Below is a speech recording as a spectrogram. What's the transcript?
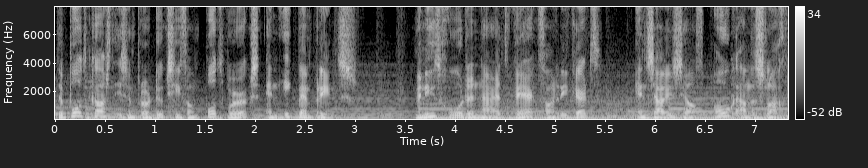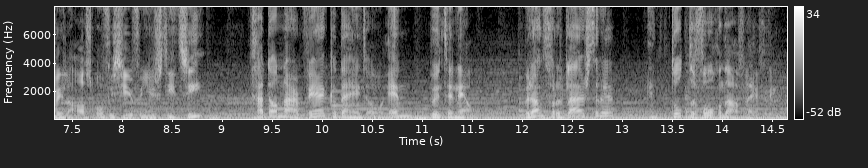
De podcast is een productie van Podworks en ik ben Prins. Benieuwd geworden naar het werk van Rickert? En zou je zelf ook aan de slag willen als officier van justitie? Ga dan naar werkenbijhetom.nl. Bedankt voor het luisteren en tot de volgende aflevering.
